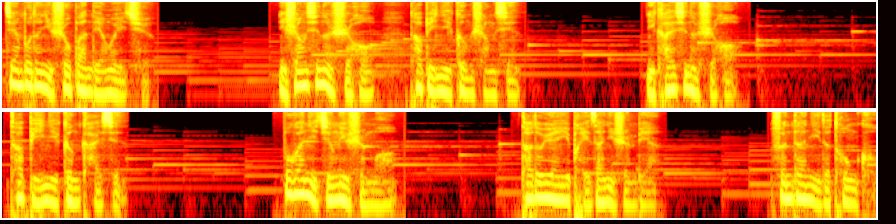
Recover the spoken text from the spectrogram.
见不得你受半点委屈。你伤心的时候，他比你更伤心；你开心的时候，他比你更开心。不管你经历什么，他都愿意陪在你身边。分担你的痛苦，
